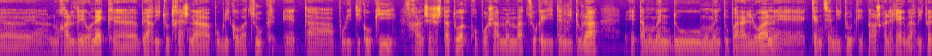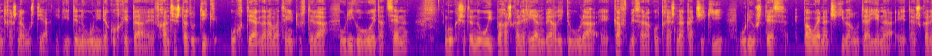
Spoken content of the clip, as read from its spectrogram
eh, lurralde honek eh, behar ditu tresna publiko batzuk eta politikoki frantses estatuak proposamen batzuk egiten ditula eta momentu, momentu paraleloan eh, kentzen ditut Ipar Euskal Herriak behar dituen tresna guztiak. Egiten dugun irakurketa eh, frantses estatutik urteak daramatzen dituztela hori gogoetatzen. Guk esaten dugu Ipar Euskal Herrian behar ditugula eh, kaf bezalako tresnak atxiki. Gure ustez pauen atxiki behar dute haiena eta Euskal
